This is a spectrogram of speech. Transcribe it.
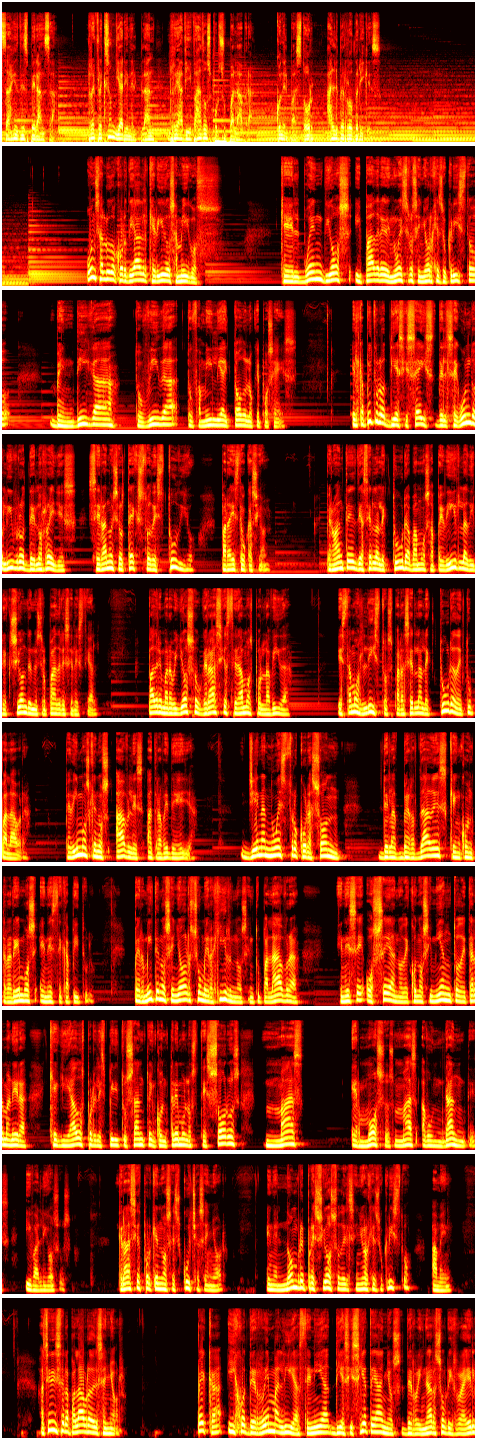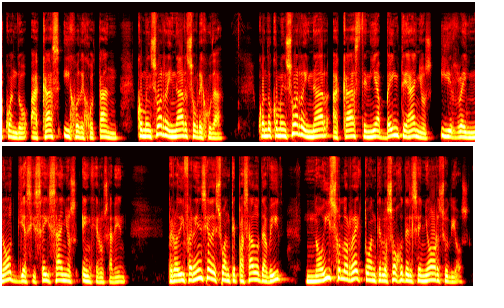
mensajes de esperanza. Reflexión diaria en el plan Reavivados por su palabra con el pastor Álvaro Rodríguez. Un saludo cordial, queridos amigos. Que el buen Dios y Padre de nuestro Señor Jesucristo bendiga tu vida, tu familia y todo lo que posees. El capítulo 16 del segundo libro de los Reyes será nuestro texto de estudio para esta ocasión. Pero antes de hacer la lectura vamos a pedir la dirección de nuestro Padre Celestial. Padre maravilloso, gracias te damos por la vida. Estamos listos para hacer la lectura de tu palabra. Pedimos que nos hables a través de ella. Llena nuestro corazón de las verdades que encontraremos en este capítulo. Permítenos, Señor, sumergirnos en tu palabra, en ese océano de conocimiento de tal manera que guiados por el Espíritu Santo encontremos los tesoros más hermosos, más abundantes y valiosos. Gracias porque nos escucha, Señor. En el nombre precioso del Señor Jesucristo. Amén. Así dice la palabra del Señor. Peca, hijo de Remalías, tenía 17 años de reinar sobre Israel cuando Acaz, hijo de Jotán, comenzó a reinar sobre Judá. Cuando comenzó a reinar, Acaz tenía 20 años y reinó 16 años en Jerusalén. Pero a diferencia de su antepasado David, no hizo lo recto ante los ojos del Señor su Dios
